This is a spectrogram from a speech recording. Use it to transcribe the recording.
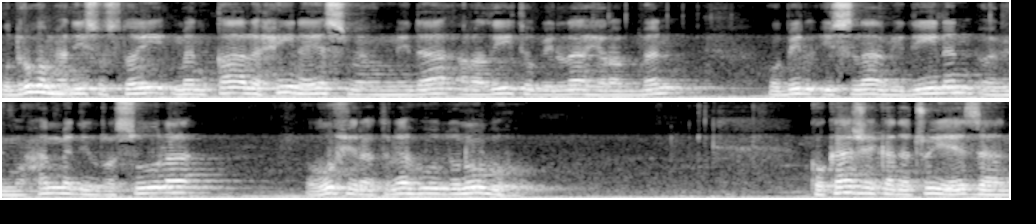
U drugom hadisu stoji Men kale hina jesme um nida raditu billahi rabban u bil islami dinan u bi Muhammedin rasula gufirat lehu dunubuhu Ko kaže kada čuje ezan,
